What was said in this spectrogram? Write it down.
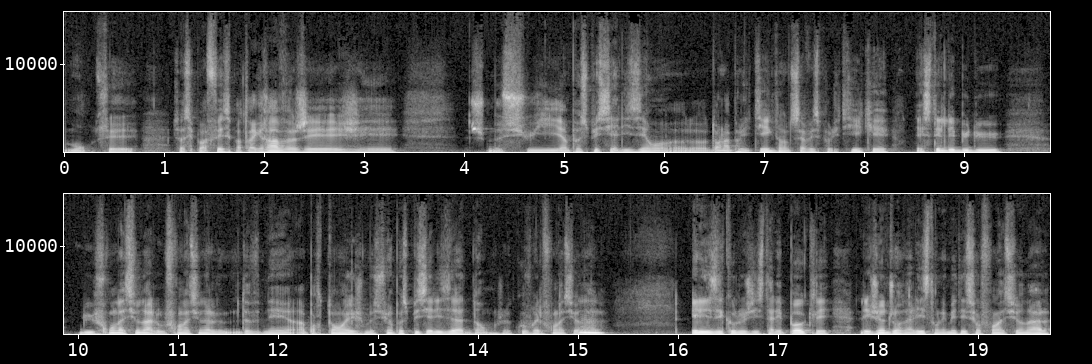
bon, ça s'est pas fait, c'est pas très grave. J'ai je me suis un peu spécialisé dans la politique, dans le service politique, et, c'était le début du, Front National, où le Front National devenait important, et je me suis un peu spécialisé là-dedans. Je couvrais le Front National. Mm. Et les écologistes. À l'époque, les, jeunes journalistes, on les mettait sur le Front National,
